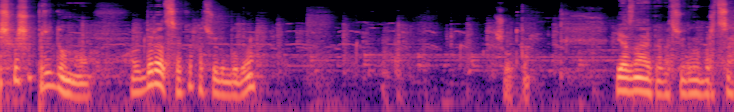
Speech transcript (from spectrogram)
Ты, конечно, хорошо придумал. Выбираться я как отсюда буду, а? Шутка. Я знаю, как отсюда выбраться.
